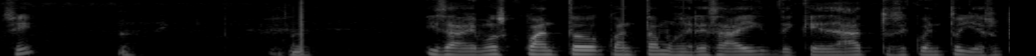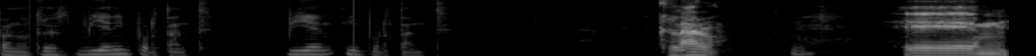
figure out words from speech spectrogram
¿sí? Y sabemos cuánto, cuántas mujeres hay, de qué edad, todo ese cuento, y eso para nosotros es bien importante, bien importante. Claro. Em,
